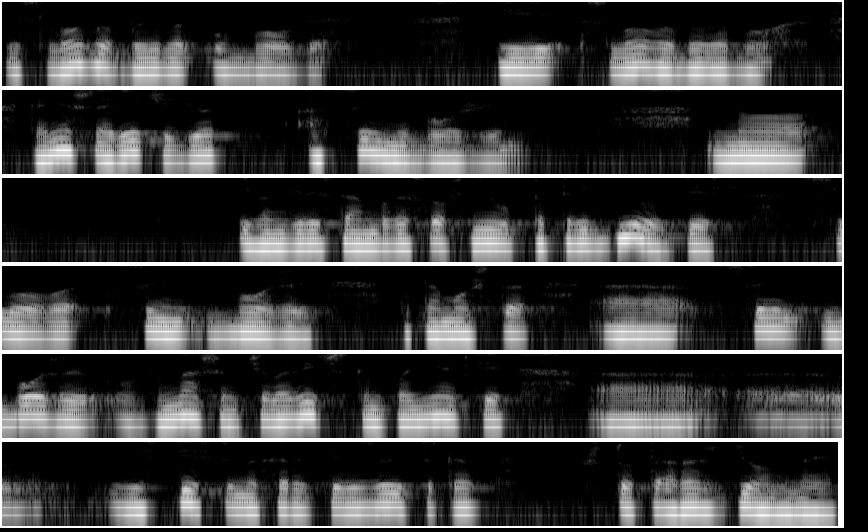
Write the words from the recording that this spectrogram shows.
и Слово было у Бога, и Слово было Бог. Конечно, речь идет о Сыне Божьем, но евангелист Иоанн Богослов не употребил здесь слово «Сын Божий», потому что э, Сын Божий в нашем человеческом понятии э, э, естественно характеризуется как что-то рожденное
